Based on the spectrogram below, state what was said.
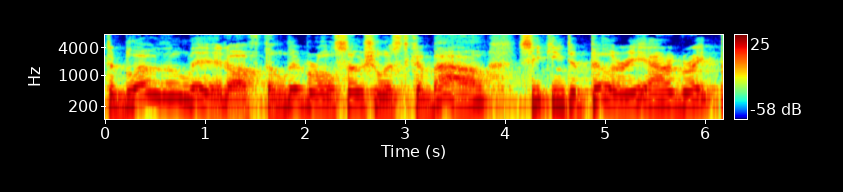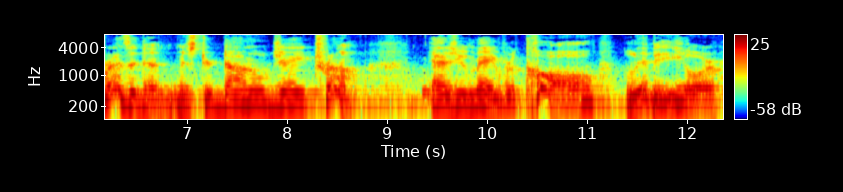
to blow the lid off the liberal socialist cabal seeking to pillory our great president, Mr. Donald J. Trump as you may recall, Libby, or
